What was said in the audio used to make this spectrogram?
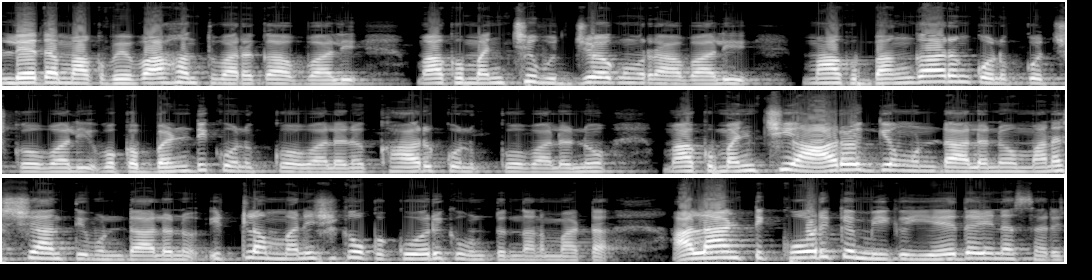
లేదా మాకు వివాహం త్వరగా అవ్వాలి మాకు మంచి ఉద్యోగం రావాలి మాకు బంగారం కొనుక్కొచ్చుకోవాలి ఒక బండి కొనుక్కోవాలను కారు కొనుక్కోవాలను మాకు మంచి ఆరోగ్యం ఉండాలను మనశ్శాంతి ఉండాలను ఇట్లా మనిషికి ఒక కోరిక ఉంటుందన్నమాట. అలాంటి కోరిక మీకు ఏదైనా సరే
